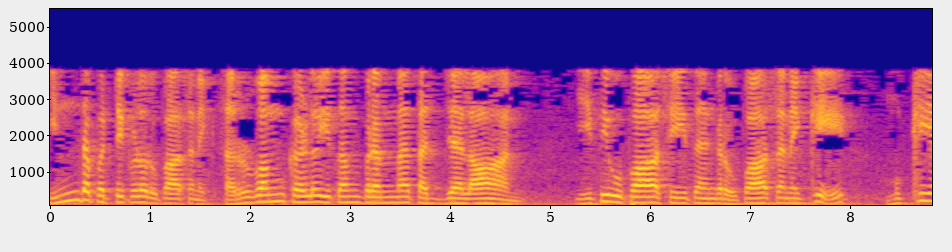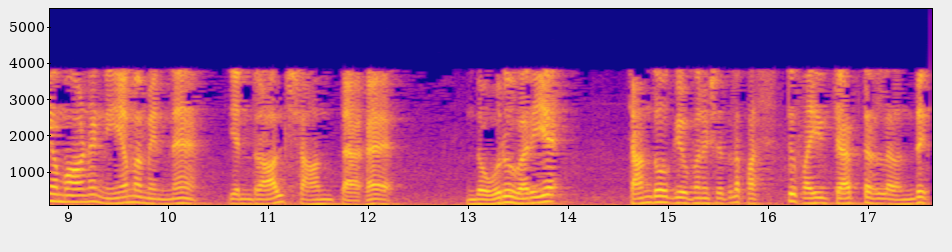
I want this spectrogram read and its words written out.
இந்த பர்டிகுலர் உபாசனைக்கு சர்வம் கழு இதம் பிரம்ம தஜ்ஜலான் இது உபாசிதங்கிற உபாசனைக்கு முக்கியமான நியமம் என்ன என்றால் சாந்தக. இந்த ஒரு வரிய சாந்தோக்கிய உபனிஷத்துல ஃபர்ஸ்ட் ஃபைவ் சாப்டர்ல வந்து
